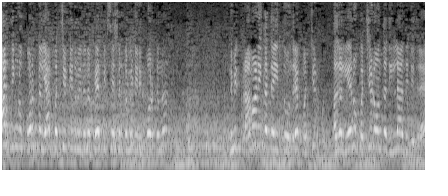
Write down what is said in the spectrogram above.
ಆರು ತಿಂಗಳು ಕೋರ್ಟ್ನಲ್ಲಿ ಯಾಕೆ ಬಚ್ಚಿಟ್ಟಿದ್ರು ಇದನ್ನ ಫೇರ್ ಫಿಕ್ಸೇಷನ್ ಕಮಿಟಿ ರಿಪೋರ್ಟ್ ನಿಮಗೆ ಪ್ರಾಮಾಣಿಕತೆ ಇತ್ತು ಅಂದ್ರೆ ಬಚ್ಚಿಡ್, ಅದ್ರಲ್ಲಿ ಏನು ಬಚ್ಚಿಡುವಂತದ್ದು ಇಲ್ಲ ಅಂದಿದ್ರೆ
